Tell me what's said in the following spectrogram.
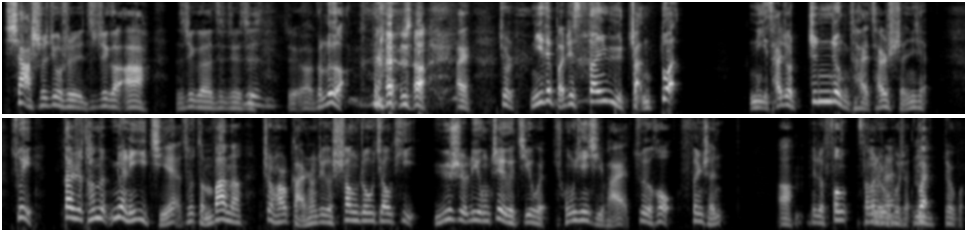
下师就是这个啊，这个这这这这这个个乐，是吧？哎，就是你得把这三欲斩断，你才叫真正才才是神仙。所以，但是他们面临一劫，说怎么办呢？正好赶上这个商周交替，于是利用这个机会重新洗牌，最后分神，啊，这个封三百六十步神，神嗯，这个，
